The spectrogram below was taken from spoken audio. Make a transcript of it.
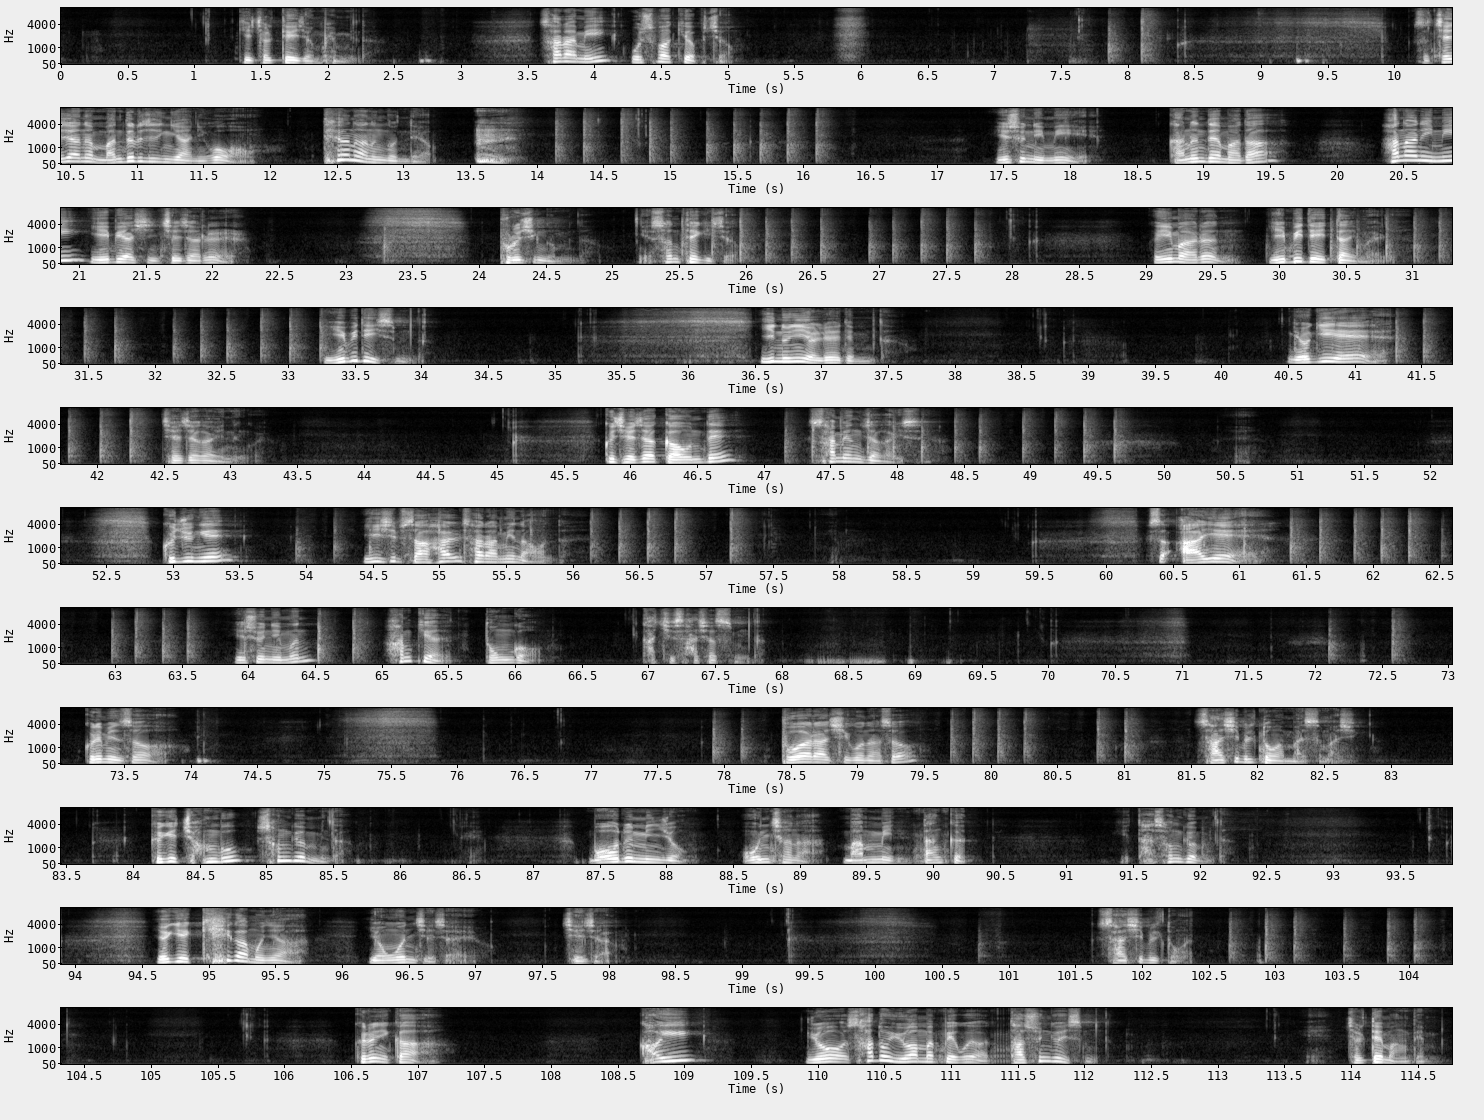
이게 절대의 정표입니다. 사람이 올 수밖에 없죠. 그래서 제자는 만들어지는 게 아니고 태어나는 건데요. 예수님이 가는 데마다 하나님이 예비하신 제자를 부르신 겁니다. 예, 선택이죠. 이 말은 예비돼 있다 이 말이에요. 예비돼 있습니다. 이 눈이 열려야 됩니다. 여기에 제자가 있는 거예요. 그 제자 가운데 사명자가 있어요. 그 중에 24할 사람이 나온다. 그래서 아예 예수님은 함께 동거 같이 사셨습니다. 그러면서 부활하시고 나서 40일 동안 말씀하신 그게 전부 선교입니다. 모든 민족, 온천하, 만민, 땅끝 다 선교입니다. 여기에 키가 뭐냐? 영원 제자예요. 제자. 40일 동안. 그러니까 거의 요 사도 요한만 빼고요 다 순교했습니다. 예, 절대 망대입니다.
